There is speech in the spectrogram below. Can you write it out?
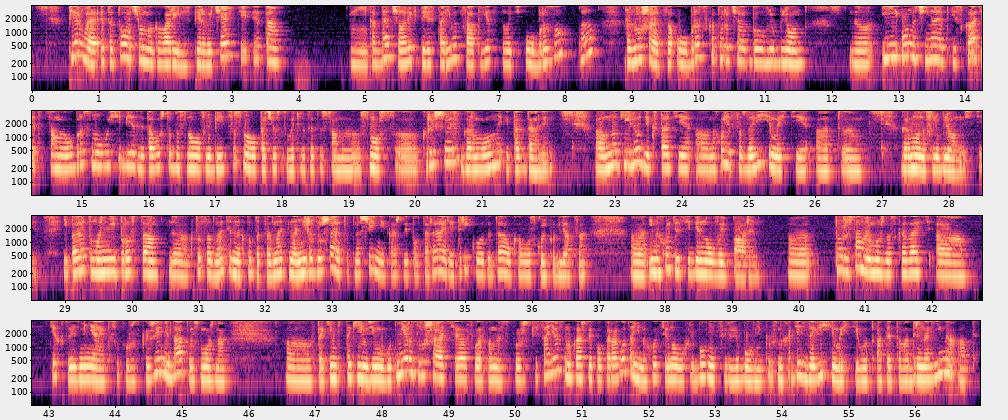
Первое – это то, о чем мы говорили в первой части. Это когда человек перестает соответствовать образу, да, разрушается образ, в который человек был влюблен – и он начинает искать этот самый образ новый себе для того, чтобы снова влюбиться, снова почувствовать вот этот самый снос э, крыши, гормоны и так далее. Э, многие люди, кстати, находятся в зависимости от гормонов влюбленности. И поэтому они просто, кто сознательно, кто подсознательно, они разрушают отношения каждые полтора или три года, да, у кого сколько длятся, и находят себе новые пары. То же самое можно сказать о тех, кто изменяет супружеской жизни, да, то есть можно э, таким, такие люди могут не разрушать э, свой основной супружеский союз, но каждые полтора года они находят себе новых любовниц или любовников, находясь в зависимости вот от этого адреналина, от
